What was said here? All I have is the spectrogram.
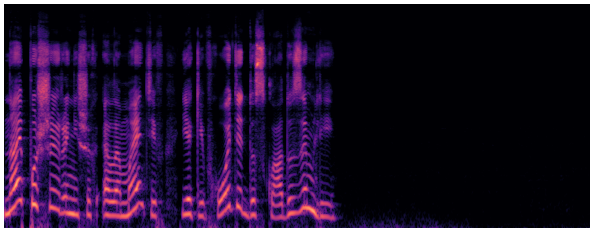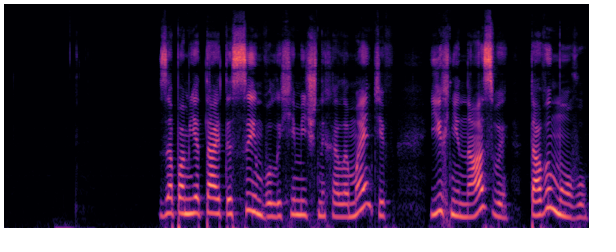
найпоширеніших елементів, які входять до складу Землі. Запам'ятайте символи хімічних елементів, їхні назви та вимову.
